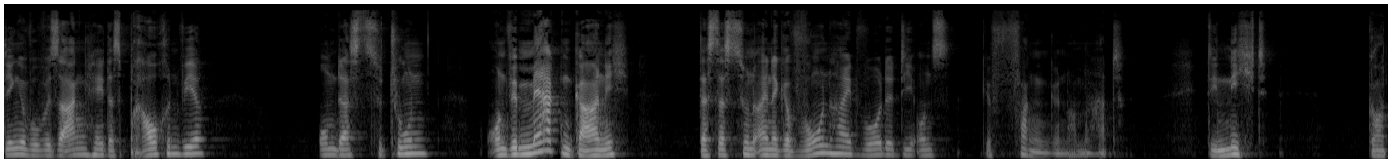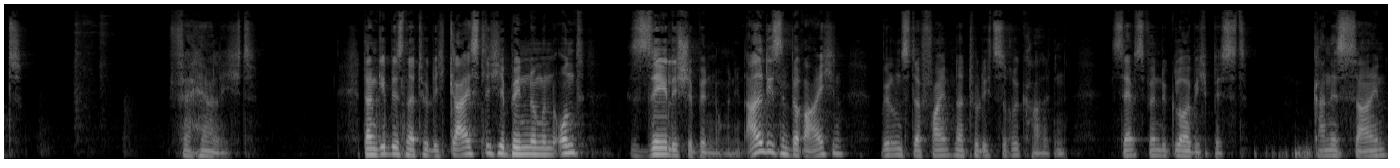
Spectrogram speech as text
Dinge, wo wir sagen, hey, das brauchen wir, um das zu tun. Und wir merken gar nicht, dass das zu einer Gewohnheit wurde, die uns gefangen genommen hat, die nicht Gott verherrlicht. Dann gibt es natürlich geistliche Bindungen und seelische Bindungen. In all diesen Bereichen will uns der Feind natürlich zurückhalten. Selbst wenn du gläubig bist, kann es sein,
